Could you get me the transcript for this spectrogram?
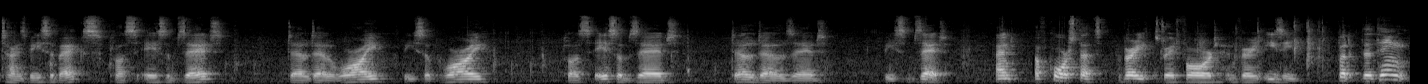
times b sub x plus a sub z del del y b sub y plus a sub z del del z b sub z. And of course that's very straightforward and very easy. But the thing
